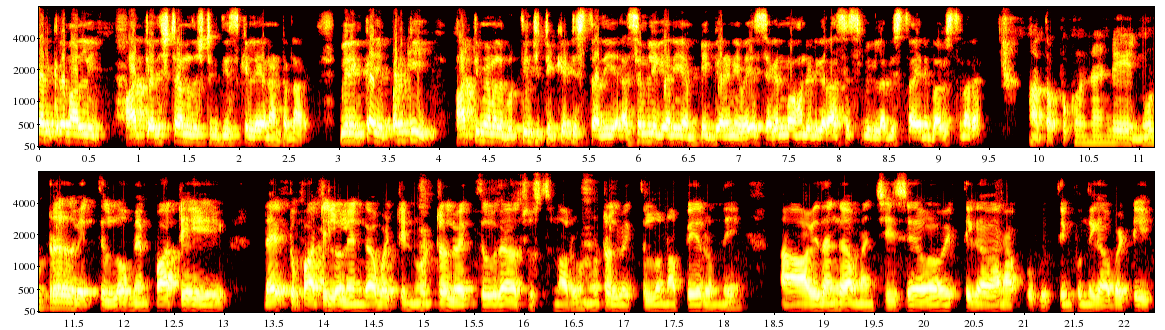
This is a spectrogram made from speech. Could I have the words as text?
కార్యక్రమాల్ని పార్టీ అధిష్టానం దృష్టికి తీసుకెళ్ళి అని అంటున్నారు. మీరు ఇంకా ఇప్పటికీ పార్టీ మిమ్మల్ని గుర్తించి టికెట్ ఇస్తుంది. అసెంబ్లీ కానీ ఎంపీకి కానీ వైఎస్ జగన్మోహన్ రెడ్డి గారు ఆశీస్సులు మీకు లభిస్తాయని భావిస్తున్నారా? తప్పకుండా అండి. న్యూట్రల్ వ్యక్తుల్లో మేము పార్టీ డైరెక్ట్ పార్టీలో లేను కాబట్టి న్యూట్రల్ వ్యక్తులుగా చూస్తున్నారు. న్యూట్రల్ వ్యక్తుల్లో నా పేరు ఉంది ఆ విధంగా మంచి సేవా వ్యక్తిగా నాకు గుర్తింపు ఉంది కాబట్టి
